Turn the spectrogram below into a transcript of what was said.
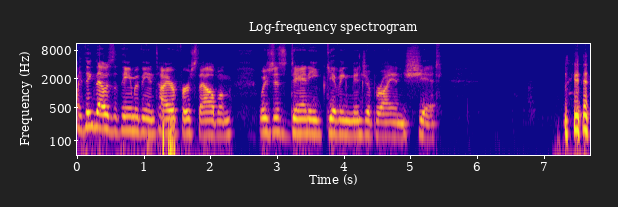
I think that was the theme of the entire first album was just Danny giving Ninja Brian shit.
